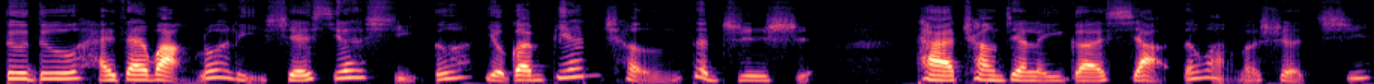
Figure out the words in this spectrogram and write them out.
嘟嘟还在网络里学习了许多有关编程的知识。他创建了一个小的网络社区。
